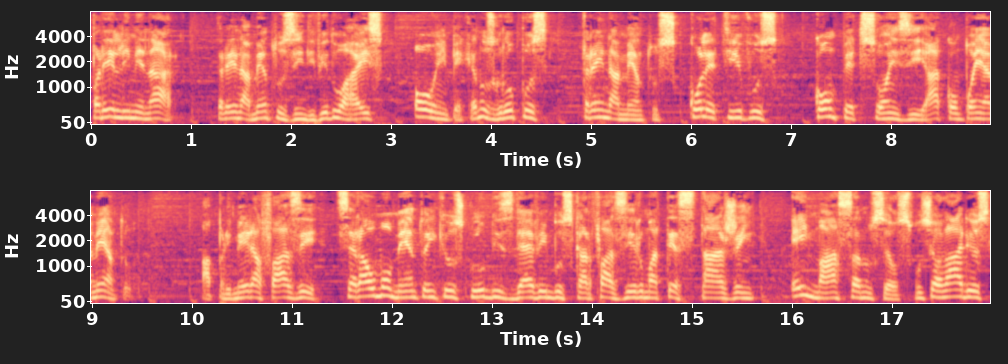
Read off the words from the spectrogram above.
preliminar, treinamentos individuais ou em pequenos grupos, treinamentos coletivos, competições e acompanhamento. A primeira fase será o momento em que os clubes devem buscar fazer uma testagem em massa nos seus funcionários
